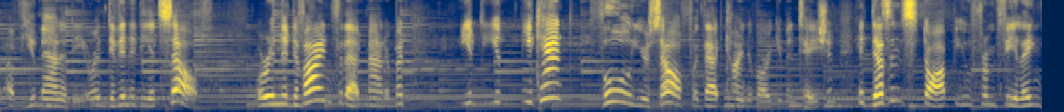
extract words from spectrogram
of humanity or in divinity itself, or in the divine for that matter. But you, you, you can't fool yourself with that kind of argumentation. It doesn't stop you from feeling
